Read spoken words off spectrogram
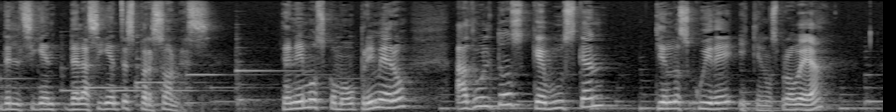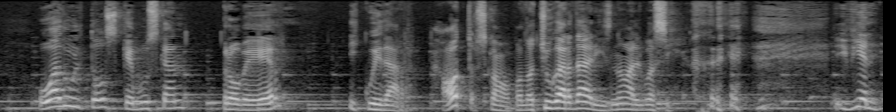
de las siguientes personas. Tenemos como primero adultos que buscan quien los cuide y quien los provea, o adultos que buscan proveer y cuidar otros, como por los sugar ¿no? Algo así. y bien,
